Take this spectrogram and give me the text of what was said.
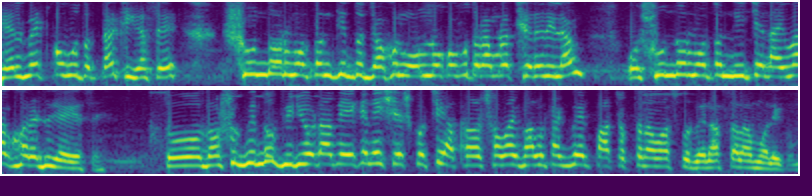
হেলমেট কবুতরটা, ঠিক আছে? সুন্দর মতন কিন্তু যখন অন্য কবুতর আমরা ছেড়ে দিলাম, ও সুন্দর মতন নিচে নাইমা ঘরে ঢুকে গেছে। তো দর্শক বিন্দু ভিডিওটা আমি এখানেই শেষ করছি। আপনারা সবাই ভালো থাকবেন, পাঁচ অক্ট নামাজ পড়বেন। আসসালামু আলাইকুম।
